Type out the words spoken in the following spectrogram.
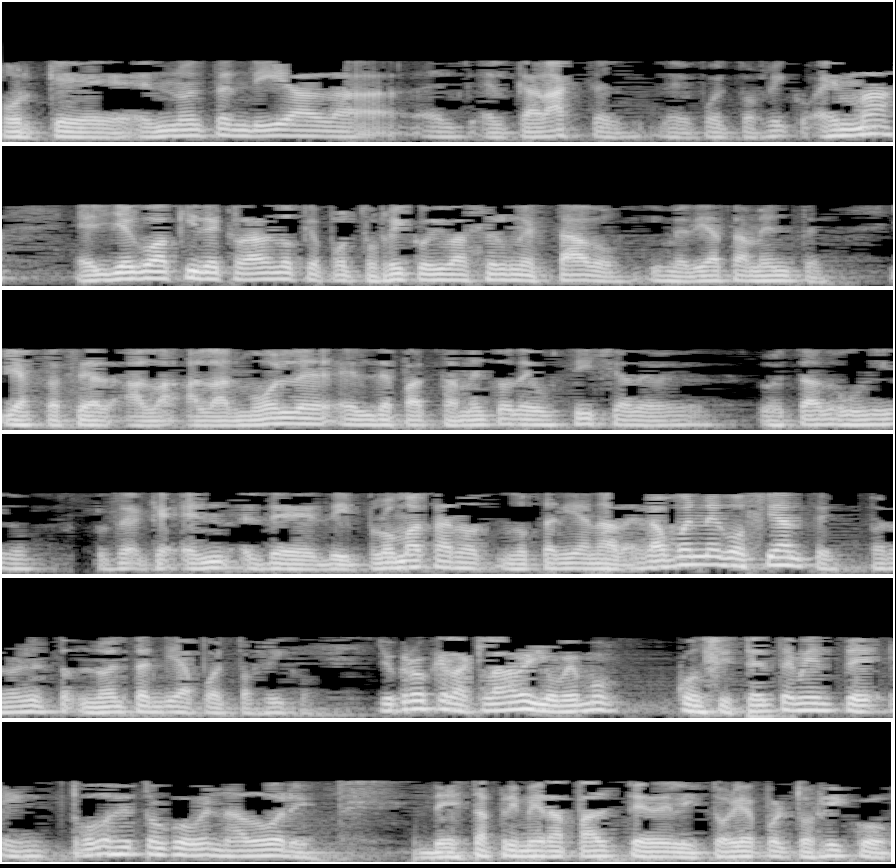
porque él no entendía el, carácter de Puerto Rico. Es más, él llegó aquí declarando que Puerto Rico iba a ser un Estado inmediatamente y hasta se alarmó el, Departamento de Justicia de los Estados Unidos. O sea que él de, diplomata no, tenía nada. Era buen negociante, pero no entendía Puerto Rico. Yo creo que la clave, y lo vemos consistentemente en todos estos gobernadores de esta primera parte de la historia de Puerto Rico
